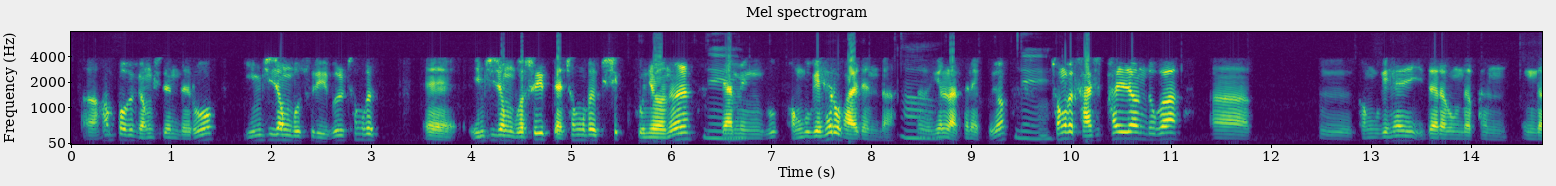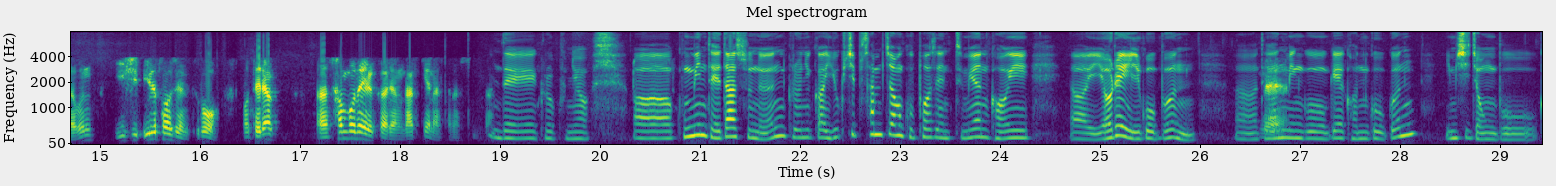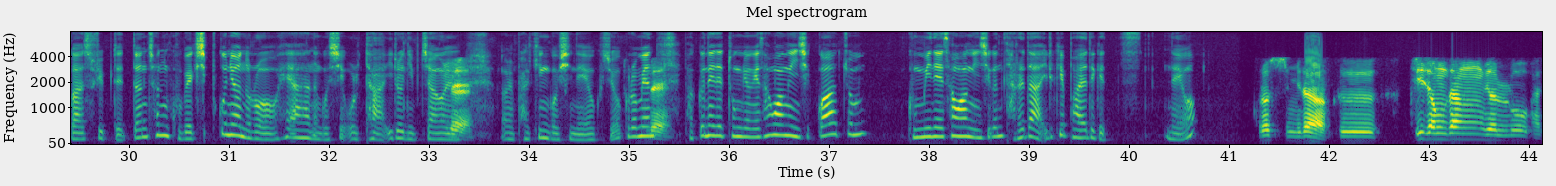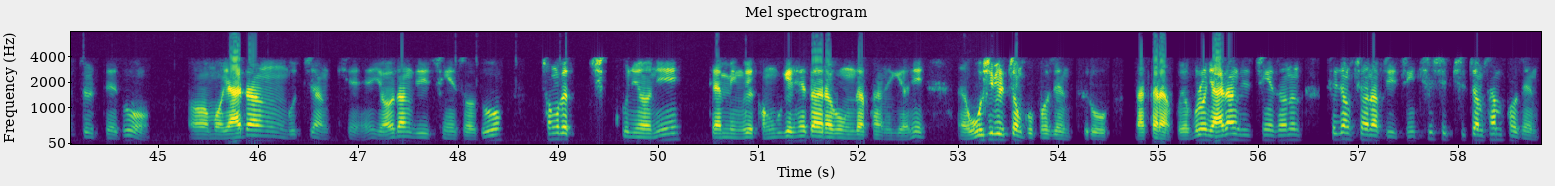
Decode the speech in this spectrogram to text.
어, 헌법에 명시된 대로 임시정부 수립을 1900, 예, 임시정부가 수립된 1919년을 네. 대한민국 건국의 해로 봐야 된다는 아. 의견을 나타냈고요. 네. 1948년도가 아, 그 건국의 해이다라고 응답한 응답은 21%로 뭐 대략 아, 3분의 1 가량 낮게 나타났습니다. 네, 그렇군요. 어, 국민 대다수는 그러니까 63.9%면 거의 어, 열의 일곱은 어, 네. 대한민국의 건국은 임시정부가 수립됐던 1919년으로 해야 하는 것이 옳다 이런 입장을 네, 어, 밝힌 것이네요. 그죠? 그러면 네. 박근혜 대통령의 상황 인식과 좀 국민의 상황 인식은 다르다 이렇게 봐야 되겠네요. 그렇습니다. 그 지정당별로 봤을 때도 어 뭐 야당 못지않게 여당 지지층에서도 1919년이 대한민국의 건국의 해다라고 응답한 의견이 51.9%로 나타났고요. 물론 야당 지지층에서는 새정치연합 지지층이 77.3%,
